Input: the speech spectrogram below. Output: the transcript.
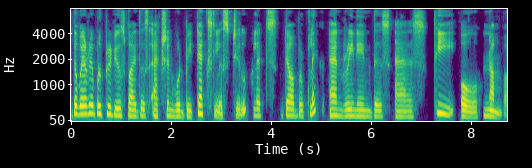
The variable produced by this action would be text list 2. Let's double click and rename this as PO number.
